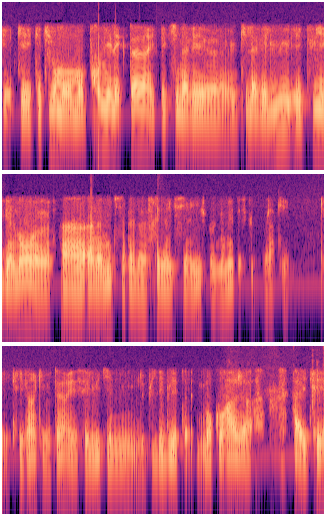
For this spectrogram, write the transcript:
qui, est, toujours mon, premier lecteur et, et qui m'avait qui l'avait lu, et puis également un, un, ami qui s'appelle Frédéric Siri, je peux le nommer parce que voilà, qui est qui est écrivain, qui est auteur, et c'est lui qui, depuis le début, m'encourage à, à, écrire.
